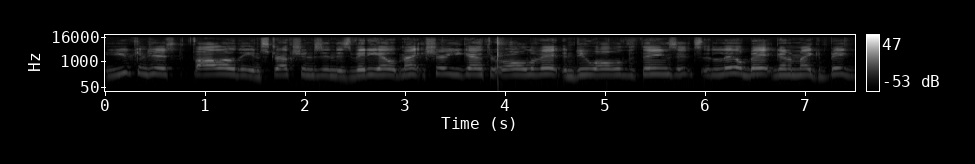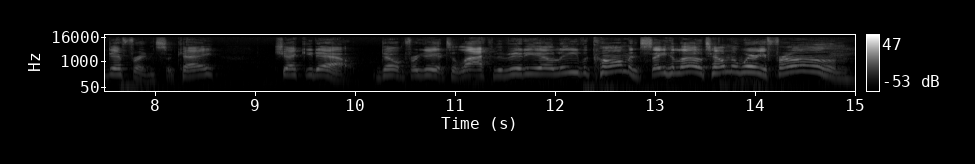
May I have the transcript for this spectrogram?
you can just follow the instructions in this video. Make sure you go through all of it and do all the things. It's a little bit going to make a big difference, okay? Check it out. Don't forget to like the video, leave a comment, say hello, tell me where you're from.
